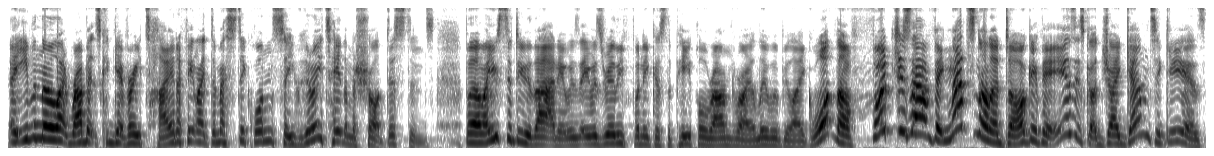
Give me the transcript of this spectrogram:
Uh, even though like rabbits can get very tired, I think like domestic ones, so you can only take them a short distance. But um, I used to do that, and it was it was really funny because the people around where I live would be like, "What the fudge is that thing? That's not a dog. If it is, it's got gigantic ears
